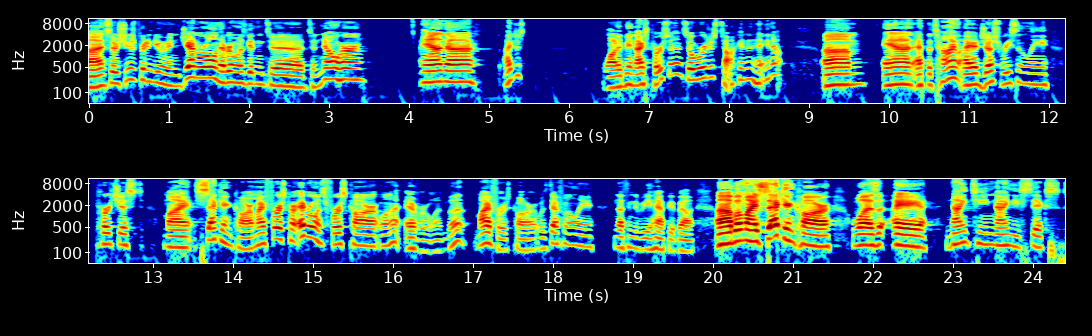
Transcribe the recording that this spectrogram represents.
Uh, and so she was pretty new in general, and everyone was getting to, to know her. And uh, I just wanted to be a nice person, and so we are just talking and hanging out. Um, and at the time, I had just recently purchased my second car. My first car, everyone's first car, well, not everyone, but my first car was definitely nothing to be happy about. Uh, but my second car was a 1996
